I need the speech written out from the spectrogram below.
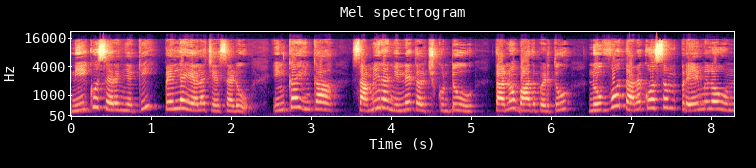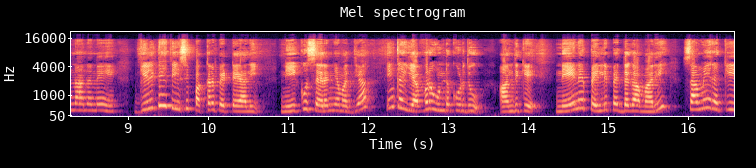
నీకు శరణ్యకి పెళ్ళయ్యేలా చేశాడు. ఇంకా ఇంకా సమీర నిన్నే తలుచుకుంటూ తను బాధపెడుతూ నువ్వు తన కోసం ప్రేమలో ఉన్నాననే గిల్టీ తీసి పక్కన పెట్టేయాలి. నీకు శరణ్య మధ్య ఇంకా ఎవరు ఉండకూడదు. అందుకే నేనే పెళ్ళి పెద్దగా మారి సమీరకి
